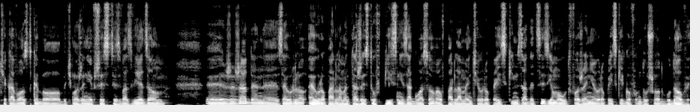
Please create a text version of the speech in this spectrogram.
ciekawostkę, bo być może nie wszyscy z was wiedzą, że żaden z euro, europarlamentarzystów PiS nie zagłosował w Parlamencie Europejskim za decyzją o utworzeniu Europejskiego Funduszu Odbudowy.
